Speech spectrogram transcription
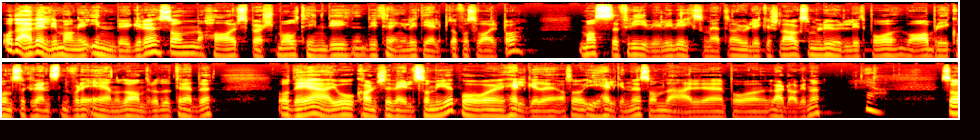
Og det er veldig mange innbyggere som har spørsmål, ting de, de trenger litt hjelp til å få svar på. Masse frivillige virksomheter av ulike slag som lurer litt på hva blir konsekvensen for det ene og det andre og det tredje. Og det er jo kanskje vel så mye helgene, altså i helgene som det er eh, på hverdagene. Så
